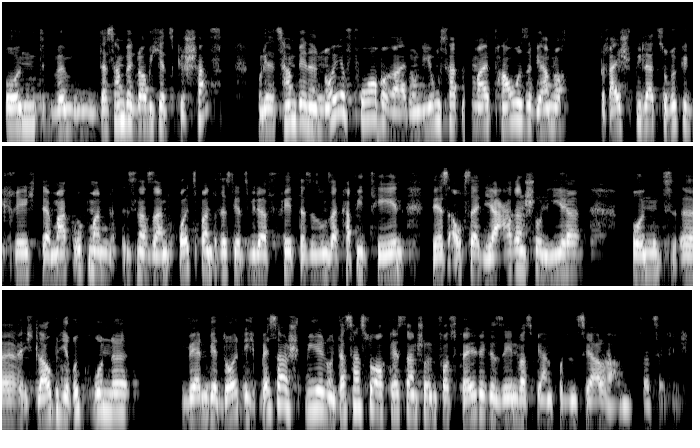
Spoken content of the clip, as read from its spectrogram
Und wenn, das haben wir, glaube ich, jetzt geschafft. Und jetzt haben wir eine neue Vorbereitung. Die Jungs hatten mal Pause. Wir haben noch drei Spieler zurückgekriegt. Der Marc Uppmann ist nach seinem Kreuzbandriss jetzt wieder fit. Das ist unser Kapitän. Der ist auch seit Jahren schon hier. Und äh, ich glaube, die Rückrunde werden wir deutlich besser spielen. Und das hast du auch gestern schon in Vossfelde gesehen, was wir an Potenzial haben, tatsächlich.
